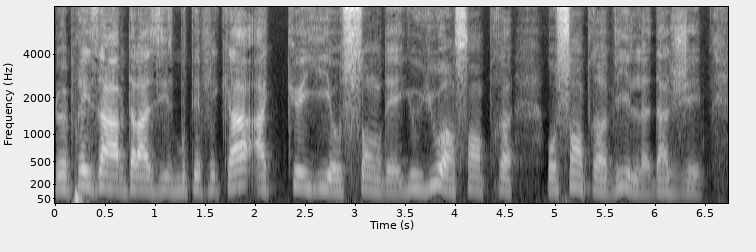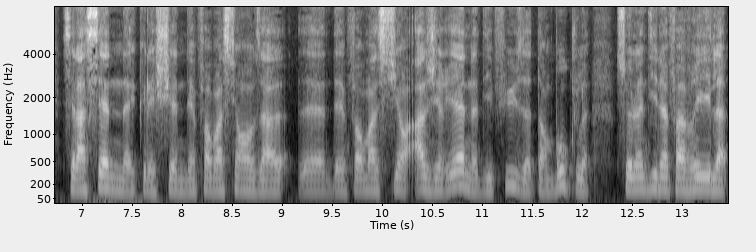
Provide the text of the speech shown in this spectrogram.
Le président Abdelaziz Bouteflika accueilli au son des Youyou en au centre-ville d'Alger. C'est la scène que les chaînes d'information, euh, algériennes diffusent en boucle ce lundi 9 avril.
